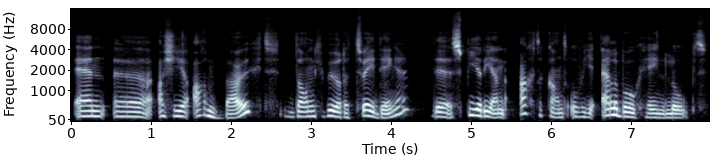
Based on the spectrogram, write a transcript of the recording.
en uh, als je je arm buigt, dan gebeuren er twee dingen. De spier die aan de achterkant over je elleboog heen loopt,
